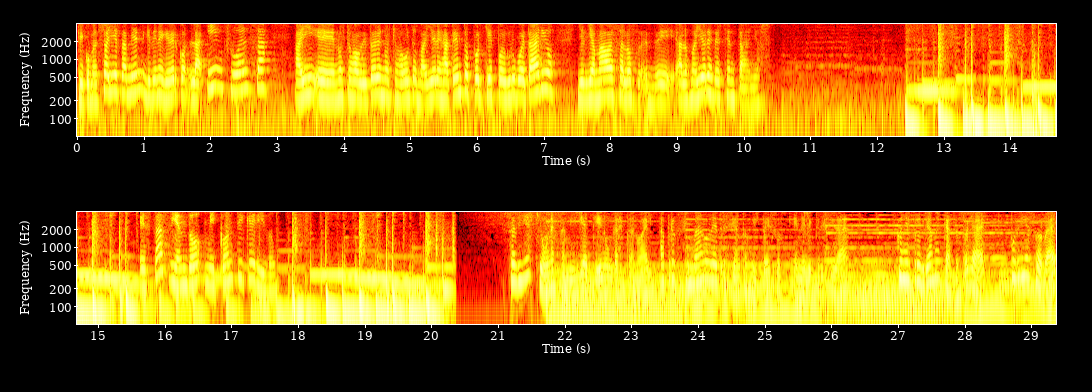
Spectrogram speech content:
que comenzó ayer también y que tiene que ver con la influenza. Ahí eh, nuestros auditores, nuestros adultos mayores atentos porque es por grupo etario y el llamado es a los, a los mayores de 80 años. Estás viendo Mi Conti querido. ¿Sabías que una familia tiene un gasto anual aproximado de 300 mil pesos en electricidad? Con el programa Casa Solar podrías ahorrar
